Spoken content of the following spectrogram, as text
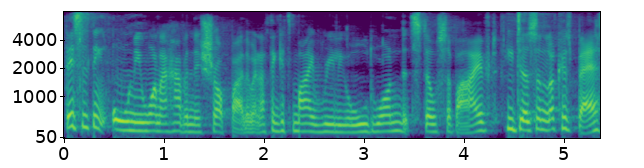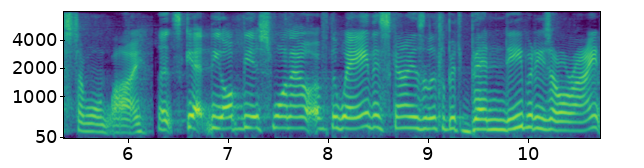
This is the only one I have in this shop, by the way, and I think it's my really old one that still survived. He doesn't look his best, I won't lie. Let's get the obvious one out of the way. This guy is a little bit bendy, but he's all right.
